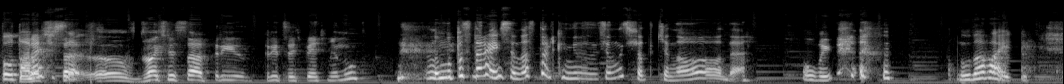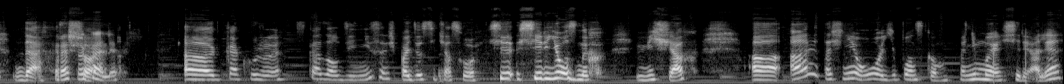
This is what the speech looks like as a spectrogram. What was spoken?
Полтора часа? Э, в два часа 3, 35 минут. Ну, мы постараемся настолько не затянуть все-таки, но да, увы. Ну, давай. Да, хорошо. А, как уже сказал Денисович, пойдет сейчас о серьезных вещах, а, а точнее о японском аниме-сериале.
